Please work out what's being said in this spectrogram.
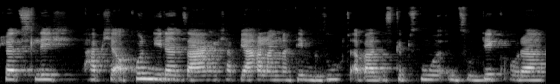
plötzlich habe ich ja auch Kunden, die dann sagen, ich habe jahrelang nach dem gesucht, aber das gibt's nur in zu dick oder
